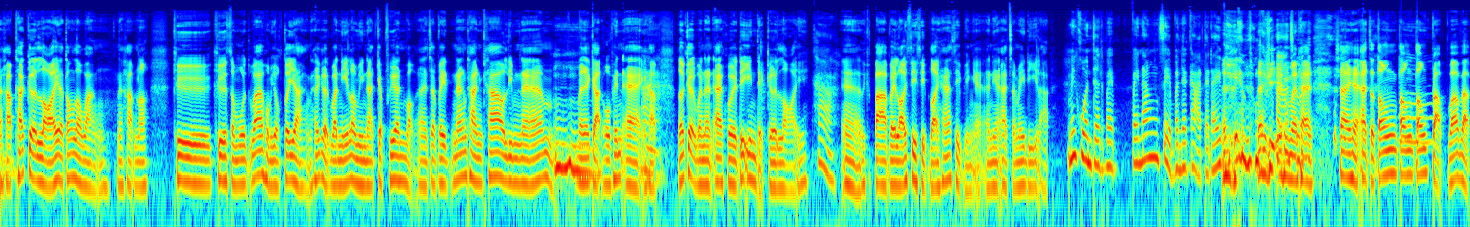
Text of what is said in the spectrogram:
นะครับถ้าเกินร้อยอะต้องระวังนะครับเนาะคือคือสมมุติว่าผมยกตัวอย่าง ถ้าเกิดวันนี้เรามีนัดกับเพื่อนบอกอ่าจะไปนั่งทานข้าวริมน้ำบรรยากาศโอเพนแอร์ครับอ่าแล้วเกิดวันนั้น Air Quality Index เกินร้อยค่ะอ่าปลาไปร้อยสี่สิบร้อยห้าสิบอย่างเงี้ย อันเนี้ยอาจจะไม่ดีละ ไม่ควรจะไปไปนั่งเสพบรรยากาศแต่ได้ PM ได้2.5 PM มาแทนใช่ไหใช่ฮะอาจจะต้องต้องต้องปรับว่าแบบ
